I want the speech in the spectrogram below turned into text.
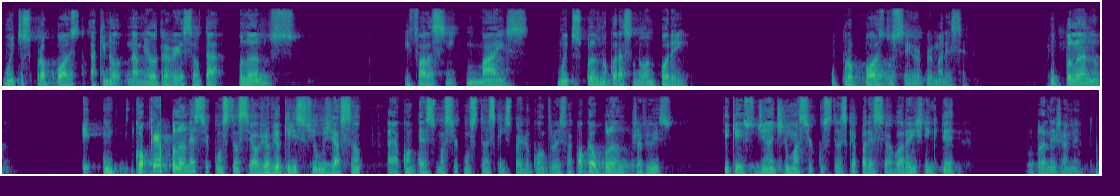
Muitos propósitos. Aqui no, na minha outra versão está planos e fala assim, mas muitos planos no coração do homem, porém o propósito do Senhor permanecerá. O plano, um, qualquer plano é circunstancial. Já viu aqueles filmes de ação? Aí acontece uma circunstância que eles perdem o controle. Você fala, qual é o plano? Já viu isso? O que, que é isso? Diante de uma circunstância que apareceu agora, a gente tem que ter um planejamento.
